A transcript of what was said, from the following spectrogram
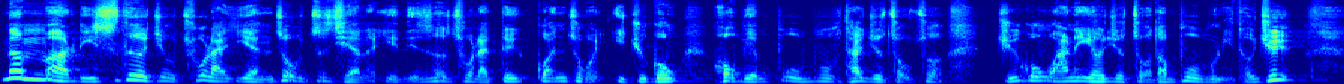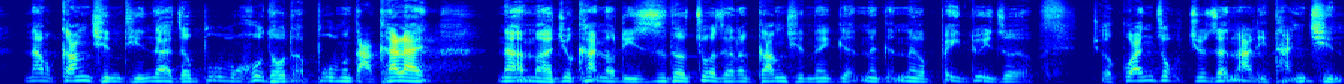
那么李斯特就出来演奏之前了，李斯特出来对观众一鞠躬，后边布幕他就走错，鞠躬完了以后就走到布幕里头去。那么钢琴停在这布幕后头的布幕打开来，那么就看到李斯特坐在了钢琴那个那个那个背对着就观众，就在那里弹琴。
